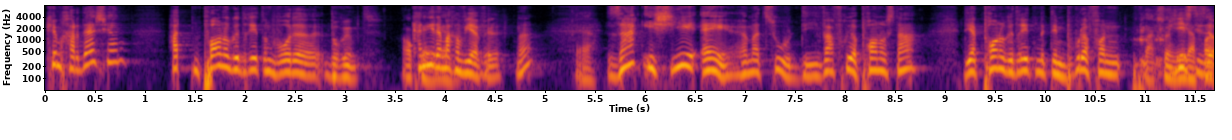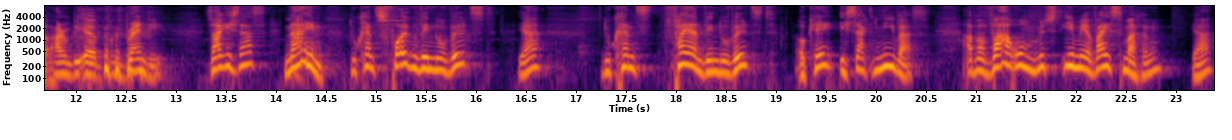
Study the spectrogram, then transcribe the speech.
Kim Kardashian hat ein Porno gedreht und wurde berühmt. Okay, Kann jeder ja. machen, wie er will. Ne? Ja. Sag ich je, ey, hör mal zu, die war früher Pornostar, die hat Porno gedreht mit dem Bruder von, wie hieß diese. R&B, äh, von Brandy. Sag ich das? Nein, du kannst folgen, wen du willst, ja? Du kannst feiern, wen du willst, okay? Ich sag nie was. Aber warum müsst ihr mir weismachen, ja,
